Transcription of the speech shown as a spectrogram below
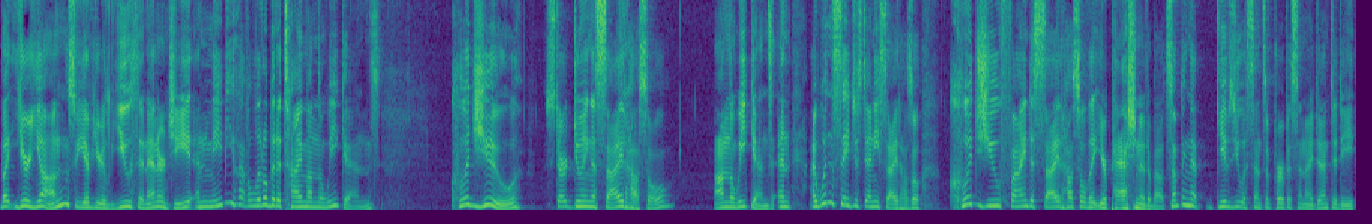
but you're young, so you have your youth and energy, and maybe you have a little bit of time on the weekends. Could you start doing a side hustle on the weekends? And I wouldn't say just any side hustle. Could you find a side hustle that you're passionate about, something that gives you a sense of purpose and identity,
